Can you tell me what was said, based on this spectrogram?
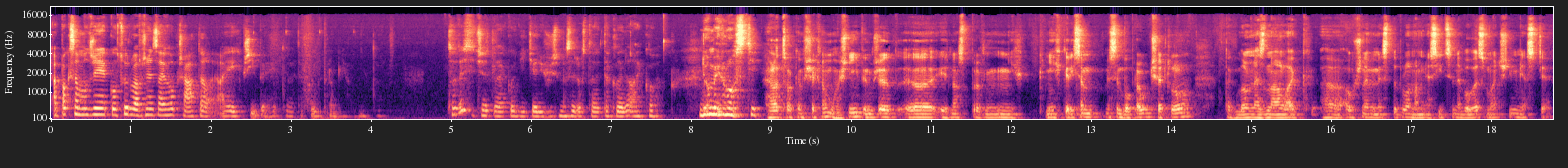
A pak samozřejmě Kosur Vavřinec a jeho přátelé a jejich příběhy. To je takový pro mě hodně to. Co ty si četl jako dítě, když už jsme se dostali takhle daleko do minulosti? Hele, celkem všechno možný. Vím, že uh, jedna z prvních knih, který jsem, myslím, opravdu četl, tak byl Neználek uh, a už nevím, jestli to bylo na měsíci nebo ve slunečním městě.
